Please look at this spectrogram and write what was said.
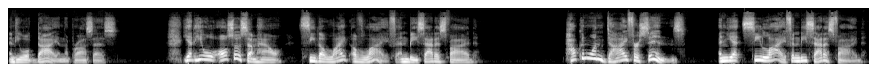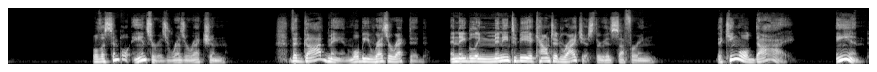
and he will die in the process. Yet he will also somehow see the light of life and be satisfied. How can one die for sins and yet see life and be satisfied? Well, the simple answer is resurrection. The God man will be resurrected, enabling many to be accounted righteous through his suffering. The king will die, and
